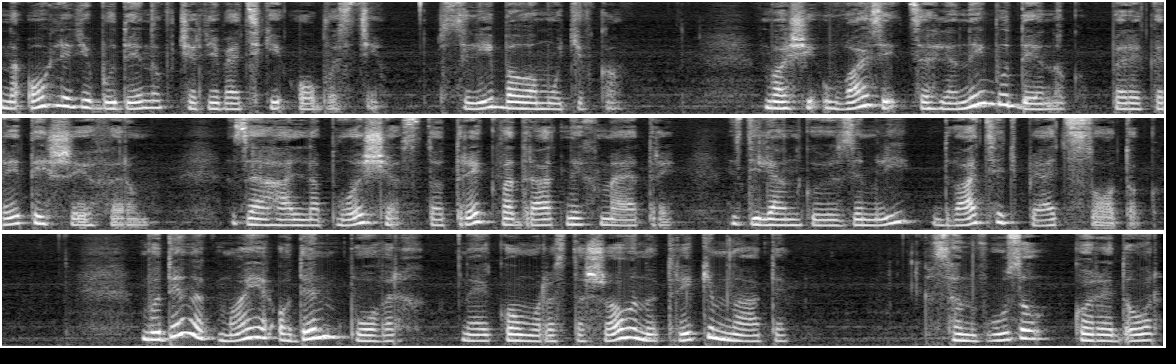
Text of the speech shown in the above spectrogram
на огляді будинок в Чернівецькій області, в селі Баламутівка. Вашій увазі цегляний будинок, перекритий шифером. Загальна площа 103 квадратних метри з ділянкою землі 25 соток. Будинок має один поверх, на якому розташовано три кімнати, санвузол, коридор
